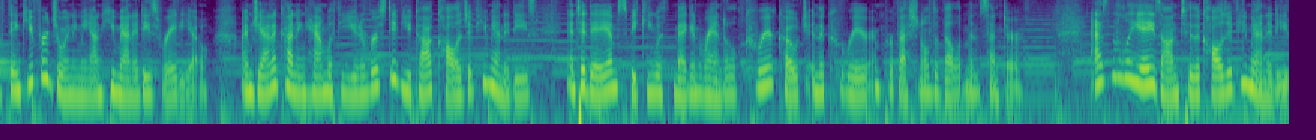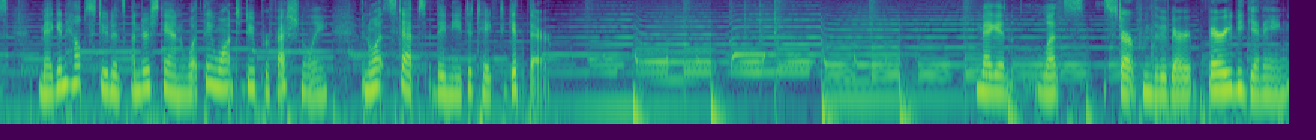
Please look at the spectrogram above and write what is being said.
Thank you for joining me on Humanities Radio. I'm Jana Cunningham with the University of Utah College of Humanities, and today I'm speaking with Megan Randall, career coach in the Career and Professional Development Center. As the liaison to the College of Humanities, Megan helps students understand what they want to do professionally and what steps they need to take to get there. Megan, let's start from the very, very beginning.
